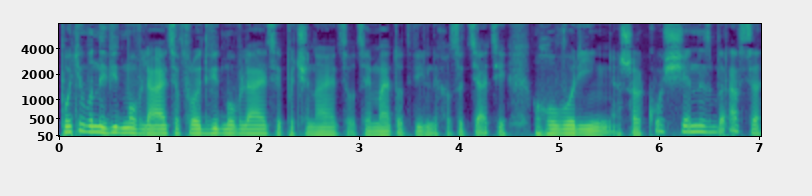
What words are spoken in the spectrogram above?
Потім вони відмовляються, Фройд відмовляється і починається оцей метод вільних асоціацій, говоріння. Шарко ще не збирався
